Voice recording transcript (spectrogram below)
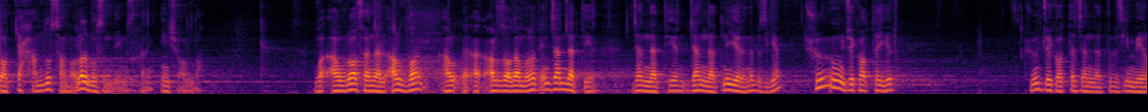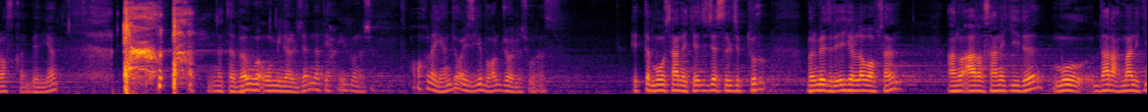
zotga hamdu sanolar bo'lsin deymiz qarang inshaalloh. Va avrosanal arzon arzodan murod endi jannat degan jannat yer jannatni yerini bizga shuncha katta yer shuncha katta jannatni bizga meros qilib bergan. Xohlagan joyingizga borib joylashaverasiz erta mo'saniki jija siljib tur bir metr egallab olibsan anavi ariq saniki edi bu daraxt maniki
